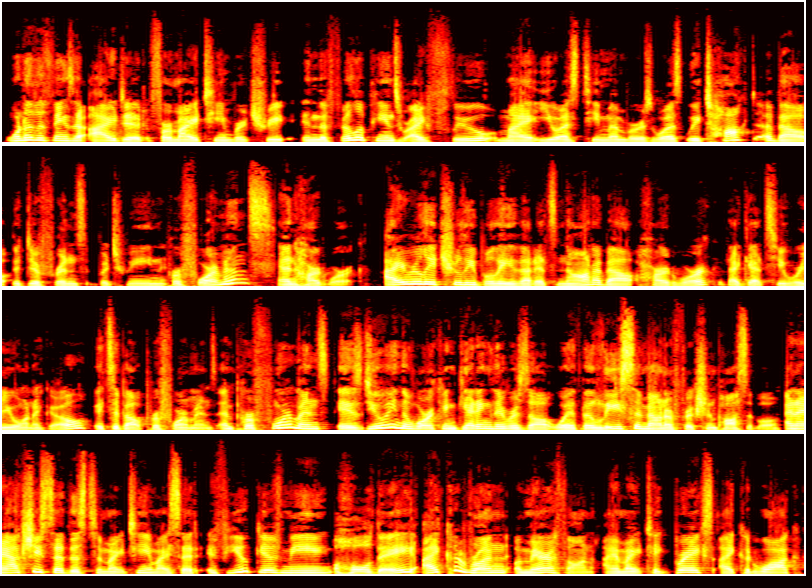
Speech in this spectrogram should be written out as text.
one of the things that I did for my team retreat in the Philippines where I flew my US team members was we talked about the difference between performance and hard work. I really truly believe that it's not about hard work that gets you where you want to go. It's about performance and performance is doing the work and getting the result with the least amount of friction possible. And I actually said this to my team. I said, if you give me a whole day, I could run a marathon. I might take breaks. I could walk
